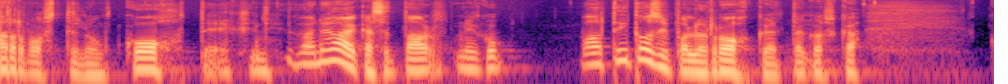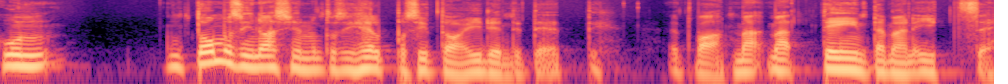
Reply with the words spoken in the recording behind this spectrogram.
arvostelun kohteeksi, niin hyvä aika se tar- niin vaatii tosi paljon rohkeutta, koska kun tuommoisiin asioihin on tosi helppo sitoa identiteetti, että vaan, mä, mä tein tämän itse.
